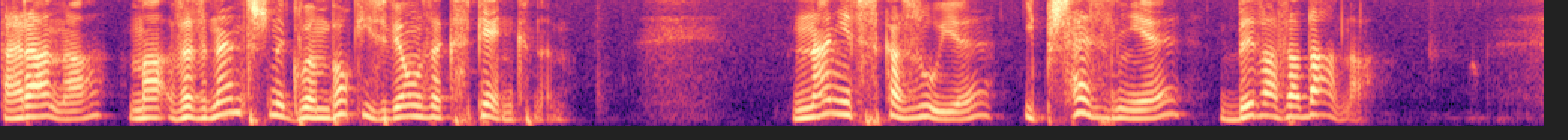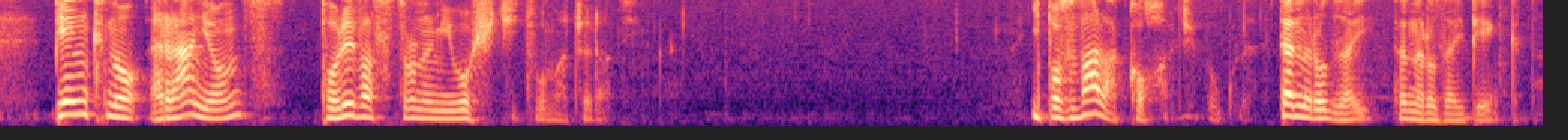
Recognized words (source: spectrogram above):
ta rana, ma wewnętrzny, głęboki związek z pięknem. Na nie wskazuje i przez nie bywa zadana. Piękno raniąc porywa w stronę miłości, tłumaczy rację. I pozwala kochać w ogóle ten rodzaj, ten rodzaj piękna.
